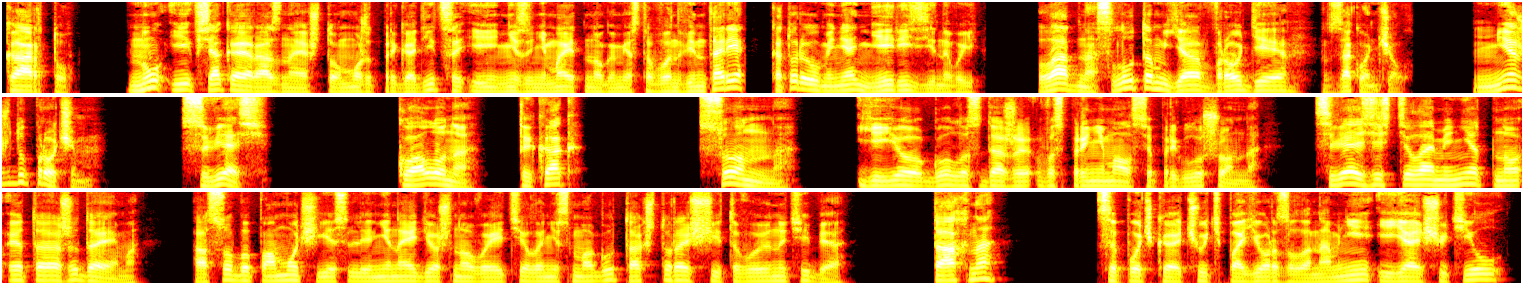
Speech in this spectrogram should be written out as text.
Карту. Ну и всякое разное, что может пригодиться и не занимает много места в инвентаре, который у меня не резиновый. Ладно, с лутом я вроде закончил. Между прочим, связь. Куалона, ты как? Сонно. Ее голос даже воспринимался приглушенно. Связи с телами нет, но это ожидаемо. Особо помочь, если не найдешь новое тело, не смогу, так что рассчитываю на тебя. Тахна? Цепочка чуть поерзала на мне, и я ощутил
